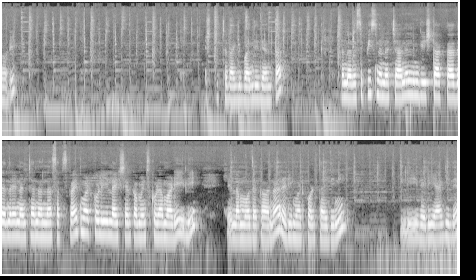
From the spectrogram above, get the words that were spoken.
ನೋಡಿ. ಎಷ್ಟು ಚೆನ್ನಾಗಿ ಬಂದಿದೆ ಅಂತ. ನನ್ನ ರೆಸಿಪೀಸ್ ನನ್ನ ಚಾನಲ್ ನಿಮಗೆ ಇಷ್ಟ ಆಗ್ತಾ ಇದೆ ಅಂದರೆ ನನ್ನ ಚಾನಲ್ನ ಸಬ್ಸ್ಕ್ರೈಬ್ ಮಾಡ್ಕೊಳ್ಳಿ ಲೈಕ್ ಶೇರ್ ಕಮೆಂಟ್ಸ್ ಕೂಡ ಮಾಡಿ. ಇಲ್ಲಿ ಎಲ್ಲ ಮೋದಕವನ್ನು ರೆಡಿ ಮಾಡ್ಕೊಳ್ತಾ ಇದ್ದೀನಿ. ಇಲ್ಲಿ ರೆಡಿಯಾಗಿದೆ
